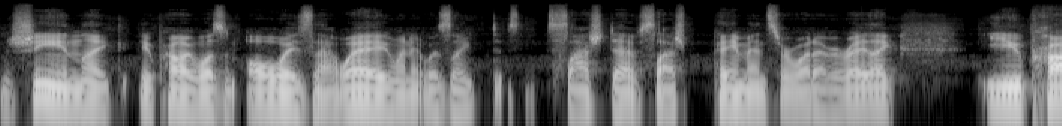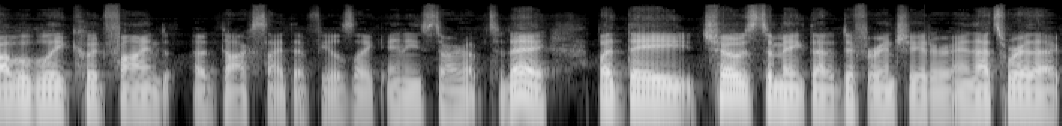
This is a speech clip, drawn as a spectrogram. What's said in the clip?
machine like it probably wasn't always that way when it was like slash dev slash payments or whatever right? Like you probably could find a doc site that feels like any startup today but they chose to make that a differentiator and that's where that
